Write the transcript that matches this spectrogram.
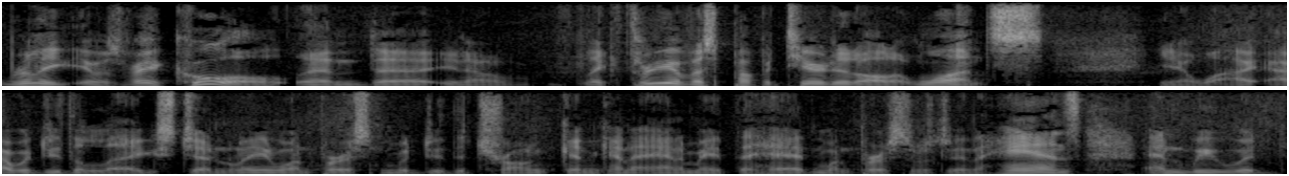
really it was very cool. And uh, you know like three of us puppeteered it all at once. You know I, I would do the legs generally and one person would do the trunk and kind of animate the head and one person was doing the hands. And we would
